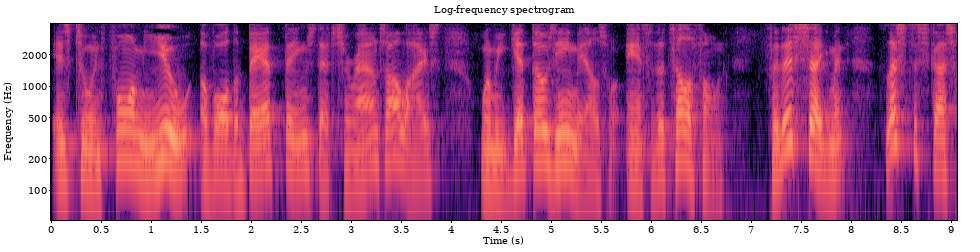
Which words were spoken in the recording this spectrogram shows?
is to inform you of all the bad things that surrounds our lives when we get those emails or answer the telephone. For this segment, let's discuss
